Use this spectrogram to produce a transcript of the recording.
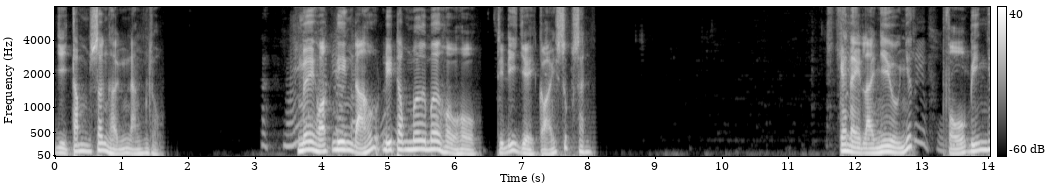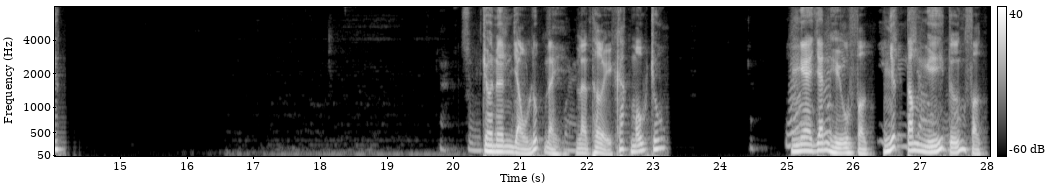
vì tâm sân hận nặng rồi. Mê hoặc điên đảo, Đi trong mơ mơ hồ hồ, Thì đi về cõi súc sanh. Cái này là nhiều nhất, Phổ biến nhất. Cho nên vào lúc này là thời khắc mấu chốt. Nghe danh hiệu Phật, Nhất tâm nghĩ tưởng Phật.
